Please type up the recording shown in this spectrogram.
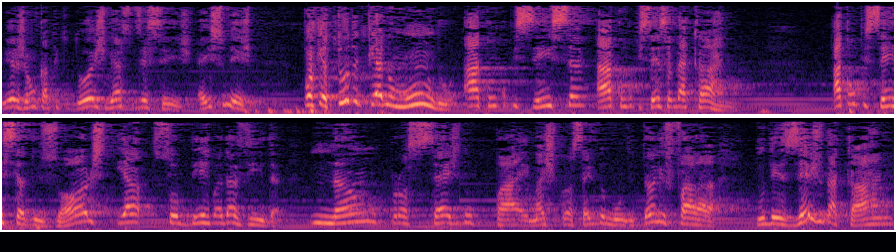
1 João capítulo 2, verso 16. É isso mesmo. Porque tudo que é no mundo, há concupiscência, há concupiscência da carne, a concupiscência dos olhos e a soberba da vida. Não procede do Pai, mas procede do mundo. Então ele fala do desejo da carne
